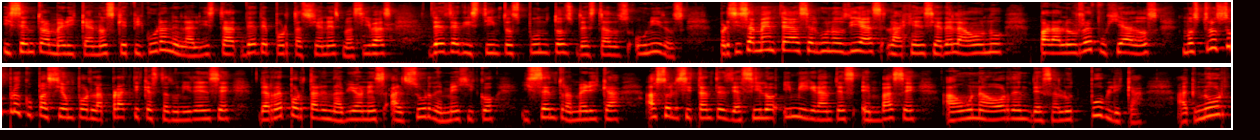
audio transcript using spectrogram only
y centroamericanos que figuran en la lista de deportaciones masivas desde distintos puntos de Estados Unidos. Precisamente hace algunos días, la Agencia de la ONU para los Refugiados mostró su preocupación por la práctica estadounidense de reportar en aviones al sur de México y Centroamérica a solicitantes de asilo inmigrantes en base a una orden de salud pública. ACNUR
